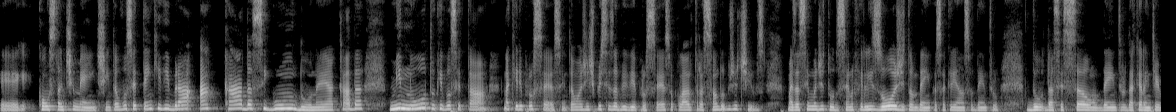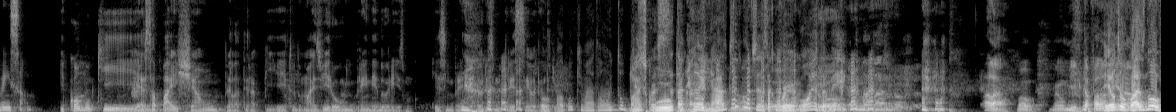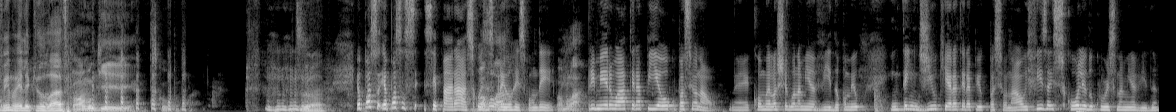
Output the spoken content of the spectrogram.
é, constantemente. Então você tem que vibrar a cada segundo, né? A cada minuto que você está naquele processo. Então a gente precisa viver processo, claro, traçando objetivos, mas acima de tudo sendo feliz hoje também com essa criança dentro do, da sessão, dentro daquela intervenção. E como que essa paixão pela terapia e tudo mais virou um empreendedorismo? Que esse empreendedorismo cresceu Ô, dentro de fala um você? pouquinho mais, tá muito baixo. parece que você Desculpa, tá cara. acanhado. O que tá acontecendo? Você tá com vergonha Tô- também? Olha lá, ô, meu mic tá falando Eu tô não. quase não ouvindo ele aqui do lado. Como que... Desculpa. Eu posso, eu posso se- separar as coisas para eu responder? Vamos lá. Primeiro, a terapia ocupacional, né? Como ela chegou na minha vida, como eu entendi o que era terapia ocupacional e fiz a escolha do curso na minha vida.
